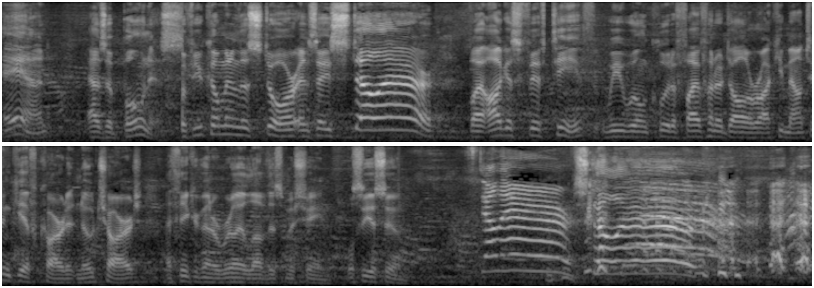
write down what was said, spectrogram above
And as a bonus, if you come into the store and say Stellar, by August 15th, we will include a $500 Rocky Mountain gift card at no charge. I think you're going to really love this machine. We'll see you soon. Stellar! Stellar!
